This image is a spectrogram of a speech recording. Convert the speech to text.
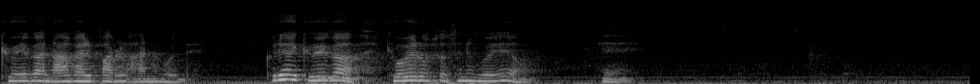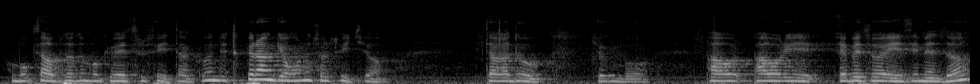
교회가 나아갈 바를 아는 건데 그래야 교회가 교회로서 쓰는 거예요. 예. 목사 없어도 뭐 교회 쓸 수 있다. 그런데 특별한 경우는 쓸 수 있죠. 이따가도 저기 뭐 바울, 바울이 에베소에 있으면서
